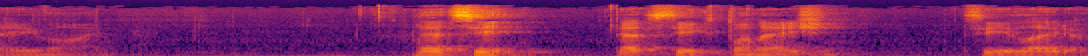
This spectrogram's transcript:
line. That's it. That's the explanation. See you later.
